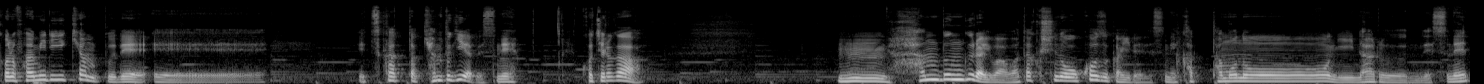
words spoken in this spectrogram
このファミリーキャンプで、えー、使ったキャンプギアですねこちらがうん半分ぐらいは私のお小遣いでですね買ったものになるんですね。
